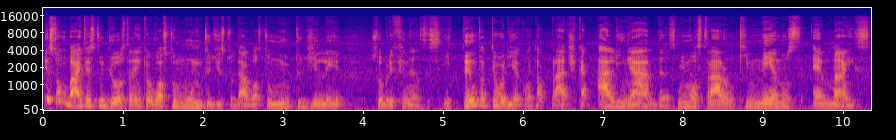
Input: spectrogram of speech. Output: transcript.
e sou um baita estudioso também, que eu gosto muito de estudar, gosto muito de ler sobre finanças. E tanto a teoria quanto a prática alinhadas me mostraram que menos é mais,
